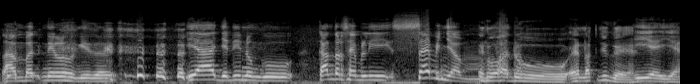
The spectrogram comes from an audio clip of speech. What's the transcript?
lambat nih lu gitu. Iya, jadi nunggu kantor saya beli, saya pinjam. Waduh, enak juga ya. Iya, iya.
